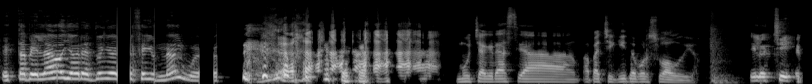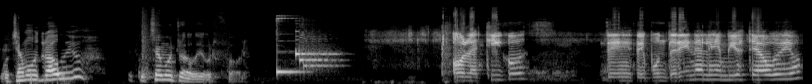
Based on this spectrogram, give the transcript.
Está pelado y ahora es dueño del café Journal, weón. Muchas gracias a Pachequito por su audio. Y los chistes. ¿Escuchamos otro audio? Escuchamos otro audio, por favor. Hola chicos, desde Punta Arenas les envío este audio.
